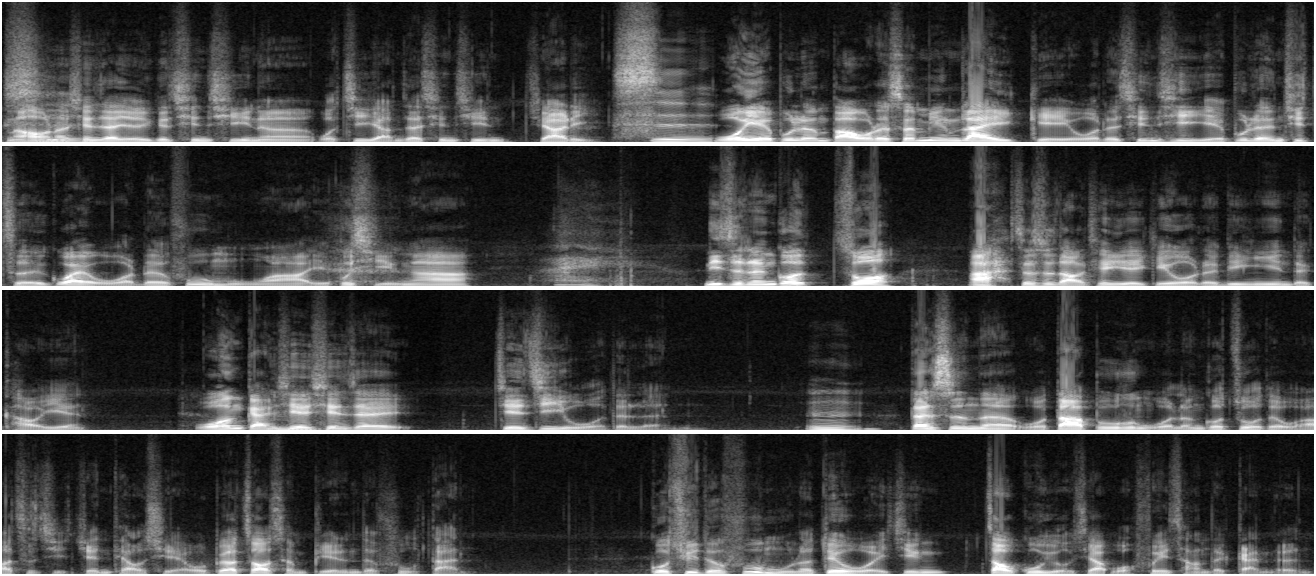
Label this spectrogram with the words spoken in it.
然后呢，现在有一个亲戚呢，我寄养在亲戚家里，是我也不能把我的生命赖给我的亲戚，也不能去责怪我的父母啊，也不行啊。哎，你只能够说啊，这是老天爷给我的命运的考验。我很感谢现在接济我的人，嗯，但是呢，我大部分我能够做的，我要自己肩挑起来，我不要造成别人的负担。过去的父母呢，对我已经照顾有加，我非常的感恩。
